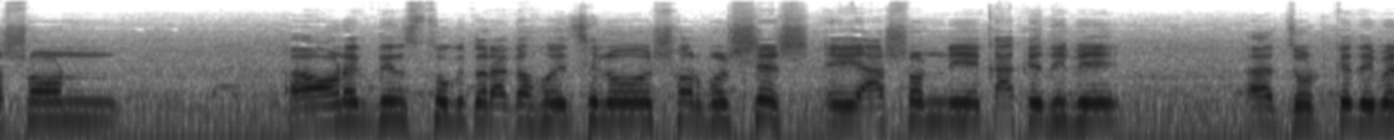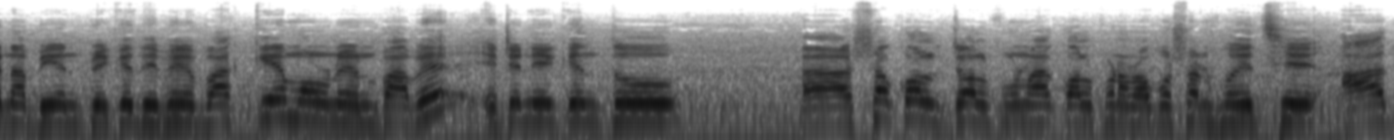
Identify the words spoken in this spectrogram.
আসন অনেক দিন স্থগিত রাখা হয়েছিল। সর্বশেষ এই আসন নিয়ে কাকে দিবে জোটকে দেবে না বিএনপিকে দেবে বা কে মনোনয়ন পাবে, এটা নিয়ে কিন্তু সকল জল্পনা, কল্পনার অবসান হয়েছে। আজ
